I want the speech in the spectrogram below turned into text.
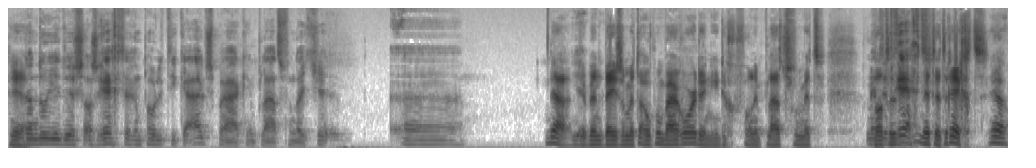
Ja. Dan doe je dus als rechter een politieke uitspraak in plaats van dat je. Uh, ja, je, je, bent bezig met openbare orde in ieder geval, in plaats van met, met, wat het, recht. met het recht. Ja.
